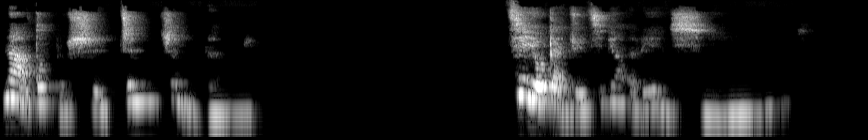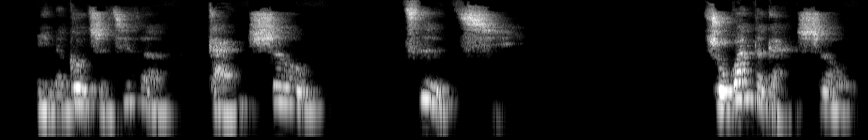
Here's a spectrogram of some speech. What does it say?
那都不是真正的你。借由感觉基调的练习，你能够直接的感受自己。主观的感受，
